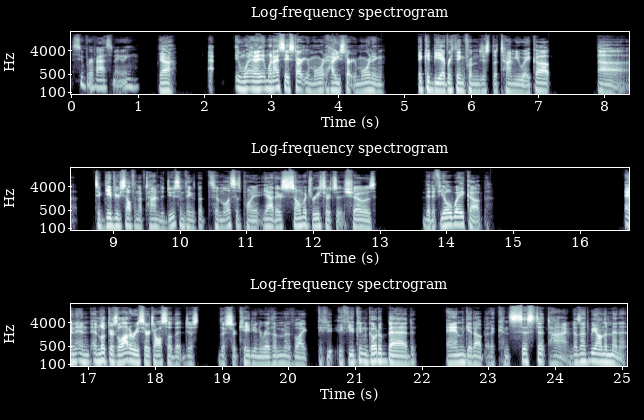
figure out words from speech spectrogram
super fascinating yeah and when, when i say start your morning how you start your morning it could be everything from just the time you wake up uh, to give yourself enough time to do some things but to melissa's point yeah there's so much research that shows that if you'll wake up and and and look there's a lot of research also that just the circadian rhythm of like if you if you can go to bed and get up at a consistent time, doesn't have to be on the minute.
